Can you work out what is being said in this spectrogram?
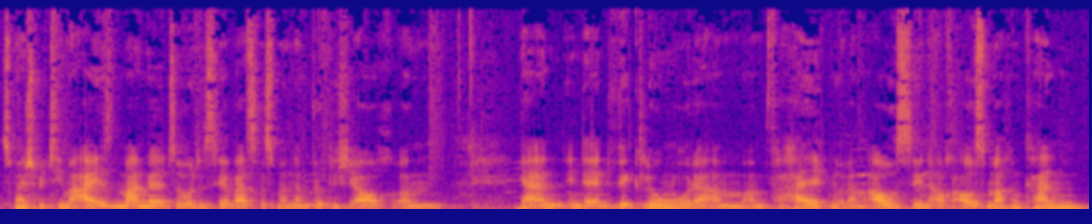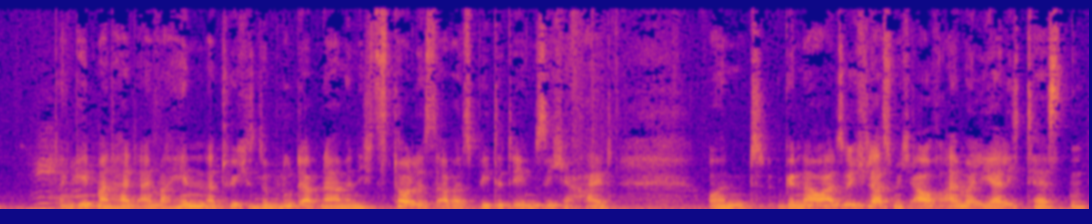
Zum Beispiel Thema Eisenmangel, so, das ist ja was, was man dann wirklich auch ähm, ja, in, in der Entwicklung oder am, am Verhalten oder am Aussehen auch ausmachen kann dann geht man halt einmal hin. Natürlich ist eine Blutabnahme nichts Tolles, aber es bietet eben Sicherheit. Und genau, also ich lasse mich auch einmal jährlich testen.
